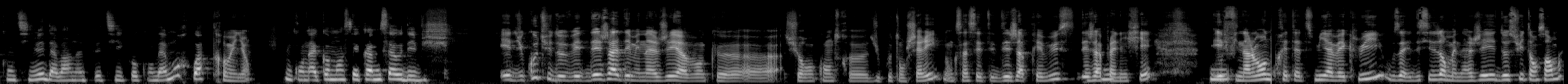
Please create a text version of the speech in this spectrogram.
continuer d'avoir notre petit cocon d'amour, quoi. Trop mignon. Donc, on a commencé comme ça au début. Et du coup, tu devais déjà déménager avant que euh, tu rencontres euh, du coup ton chéri. Donc ça, c'était déjà prévu, déjà planifié. Et finalement, peut-être mis avec lui, vous avez décidé d'emménager de suite ensemble?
